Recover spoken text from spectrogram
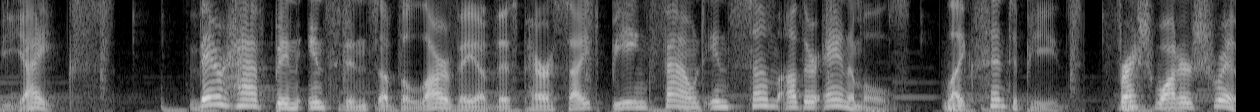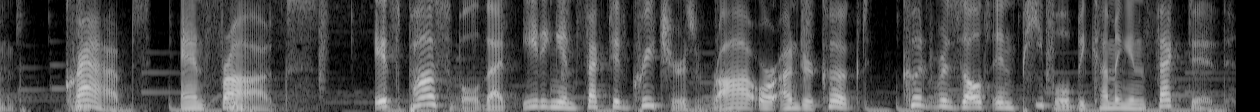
Yikes. There have been incidents of the larvae of this parasite being found in some other animals, like centipedes, freshwater shrimp, crabs, and frogs. It's possible that eating infected creatures raw or undercooked could result in people becoming infected,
